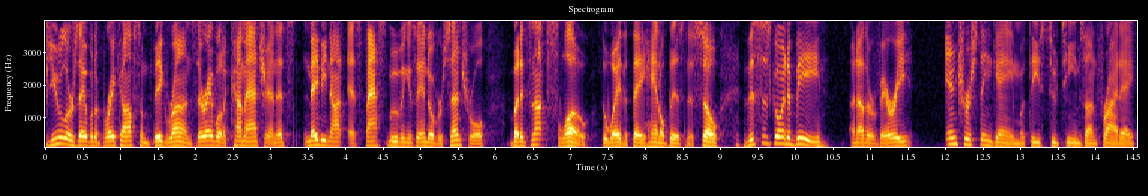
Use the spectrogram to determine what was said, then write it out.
Buhler's able to break off some big runs. They're able to come at you, and it's maybe not as fast moving as Andover Central, but it's not slow the way that they handle business. So this is going to be another very interesting game with these two teams on Friday.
